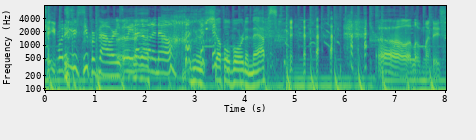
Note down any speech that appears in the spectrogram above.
cape? What are your superpowers? Wait, I don't want to know. Shuffleboard and naps. oh, I love Mondays.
